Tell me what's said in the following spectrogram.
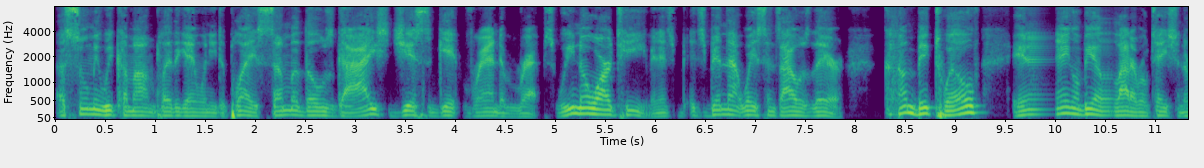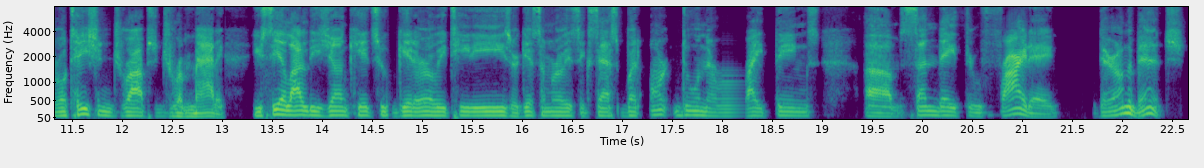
assuming we come out and play the game we need to play, some of those guys just get random reps. We know our team, and it's it's been that way since I was there. Come Big 12, it ain't gonna be a lot of rotation. The rotation drops dramatic. You see a lot of these young kids who get early TDs or get some early success, but aren't doing the right things um, Sunday through Friday. They're on the bench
